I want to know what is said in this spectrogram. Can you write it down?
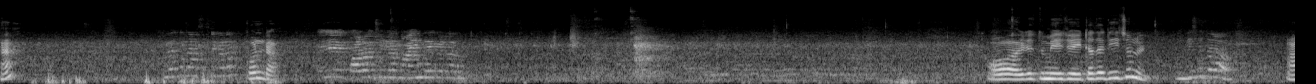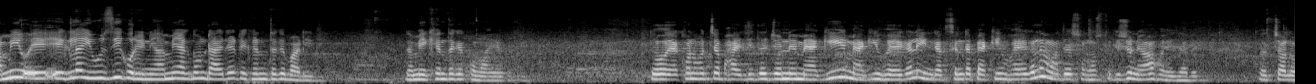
হ্যাঁ? কোনটা? ও এটা তুমি এই যে এইটাতে দিয়েছ না? আমি এগুলা ইউজই করিনি আমি একদম ডাইরেক্ট এখান থেকে বাড়িয়ে দিই আমি এখান থেকে কমাই একদম তো এখন হচ্ছে ভাইজিদের জন্য ম্যাগি ম্যাগি হয়ে গেলে ইন্ডাকশানটা প্যাকিং হয়ে গেলে আমাদের সমস্ত কিছু নেওয়া হয়ে যাবে তো চলো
